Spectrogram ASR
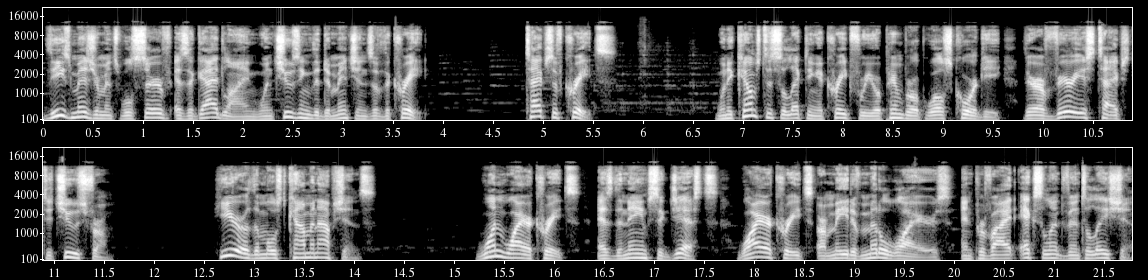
These measurements will serve as a guideline when choosing the dimensions of the crate. Types of crates. When it comes to selecting a crate for your Pembroke Welsh Corgi, there are various types to choose from. Here are the most common options. One wire crates. As the name suggests, wire crates are made of metal wires and provide excellent ventilation.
